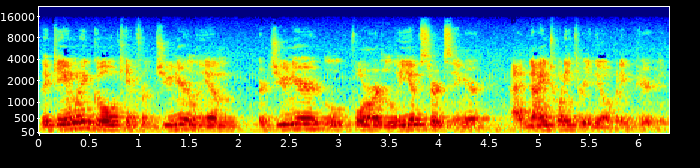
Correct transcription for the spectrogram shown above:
The game-winning goal came from junior Liam or junior forward Liam Sertzinger at 9:23 in the opening period.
